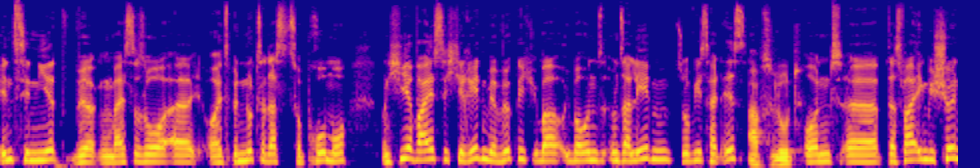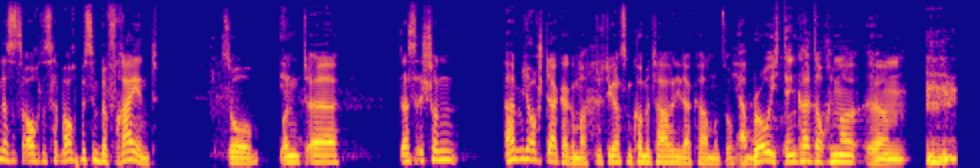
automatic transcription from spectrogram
inszeniert wirken, weißt du, so, äh, oh, jetzt benutze das zur Promo. Und hier weiß ich, hier reden wir wirklich über, über uns, unser Leben, so wie es halt ist. Absolut. Und äh, das war irgendwie schön, dass es auch, das war auch ein bisschen befreiend. So. Und äh, das ist schon, hat mich auch stärker gemacht durch die ganzen Kommentare, die da kamen und so. Ja, Bro, ich denke halt auch immer, ähm,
